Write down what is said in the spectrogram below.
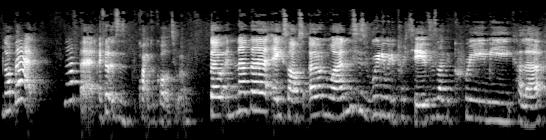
Not bad, not bad. I feel like this is quite a good quality one. So another ASOS own one. This is really, really pretty. This is like a creamy colour.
